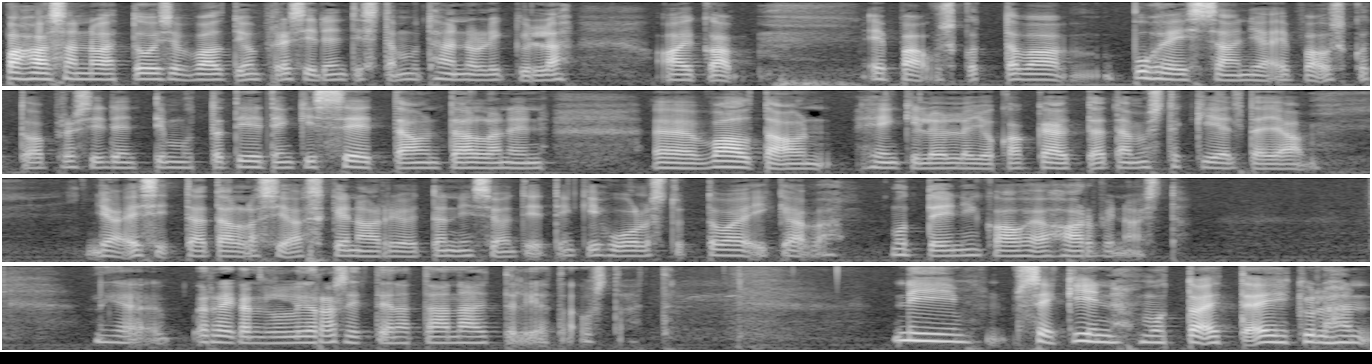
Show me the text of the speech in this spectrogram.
paha sanoa toisen valtion presidentistä, mutta hän oli kyllä aika epäuskottava puheissaan ja epäuskottava presidentti, mutta tietenkin se, että on tällainen valta on henkilöllä, joka käyttää tämmöistä kieltä ja ja esittää tällaisia skenaarioita, niin se on tietenkin huolestuttavaa ja ikävää, mutta ei niin kauhean harvinaista. Niin ja Reikanilla oli rasitteena tämä näyttelijätausta. Että. Niin, sekin, mutta että ei, kyllähän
